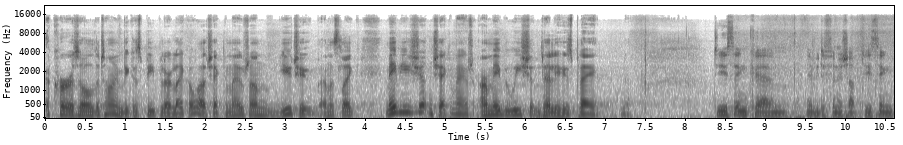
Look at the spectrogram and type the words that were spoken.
occurs all the time because people are like, oh, I'll check them out on YouTube. And it's like, maybe you shouldn't check them out, or maybe we shouldn't tell you who's playing. Know. Do you think, um, maybe to finish up, do you think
